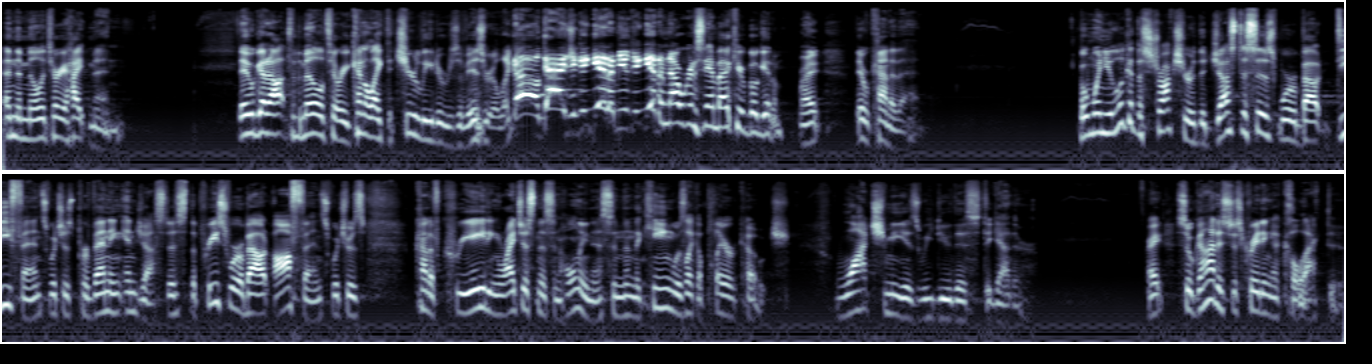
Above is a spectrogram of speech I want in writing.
and the military hype men. They would get out to the military, kind of like the cheerleaders of Israel, like, oh, guys, you can get them, you can get them. Now we're going to stand back here, go get them, right? They were kind of that. But when you look at the structure, the justices were about defense, which is preventing injustice. The priests were about offense, which was kind of creating righteousness and holiness. And then the king was like a player coach. Watch me as we do this together. Right? So God is just creating a collective.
